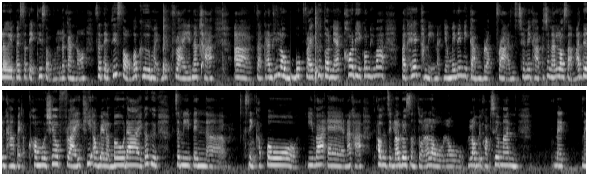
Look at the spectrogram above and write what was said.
เลยไปสเต็ปที่ 2 เลยแล้วกันเนาะสเต็ปที่ 2 ก็คือใหม่บุ๊กไฟล์นะคะอ่าจากการที่เราบุ๊กไฟล์คือตอนนี้ข้อดีก็ที่ว่าประเทศเขมรนะยังไม่ได้มีการบล็อกฟรานซ์ใช่ไหมคะ เพราะฉะนั้นเราสามารถเดินทางไปกับ commercial flight ที่ available ได้ก็คือจะมีเป็นสิงคโปร์อีวาแอร์นะคะ เอาจริงๆแล้วโดยส่วนตัวแล้วเราเราเรามีความเชื่อมั่นใน ใน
